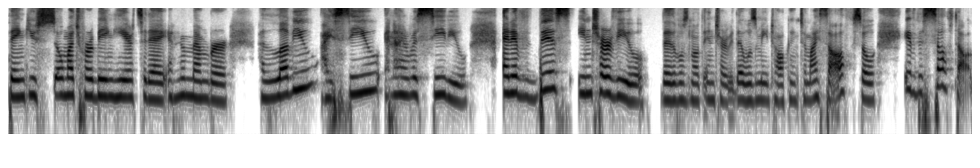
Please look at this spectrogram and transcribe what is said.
Thank you so much for being here today. And remember, I love you, I see you, and I receive you. And if this interview that was not interview that was me talking to myself. So if the self-talk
